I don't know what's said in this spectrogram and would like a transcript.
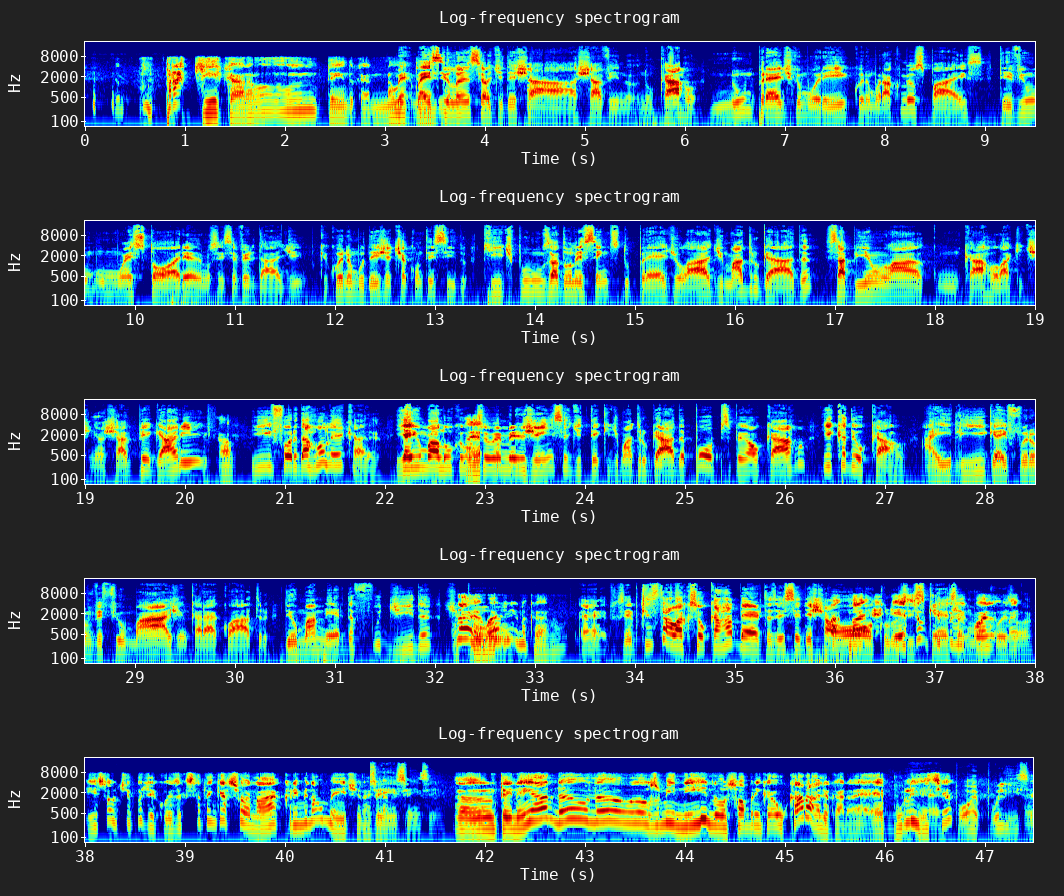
Pra quê, cara? Eu não entendo, cara. Não Mas, entendo. mas esse lance ó, de deixar a chave no, no carro, num prédio que eu morei, quando eu morava com meus pais, teve um- uma história, eu não sei se é verdade, porque quando eu mudei já tinha acontecido, que tipo uns adolescentes do prédio lá, de madrugada, sabiam lá um carro lá que tinha a chave, pegaram e, e foram dar rolê, cara. E aí o maluco aconteceu uma emergência de ter que ir de madrugada, pô, preciso pegar o carro, e aí, cadê o carro? Aí liga, aí foram ver filmagem, o cara 4, deu uma merda fudida. Tipo, Não, eu imagino, cara. é, porque você tá lá com o seu carro aberto, às vezes você deixa Mas- mas óculos, esse é um esquece tipo alguma coisa- coisa, mas lá. Isso é um tipo de coisa que você tem que acionar criminalmente, né, cara? Sim, sim, sim. Não, não tem nem, ah, não, não, os meninos só brincar. O caralho, cara. É, é polícia. É, porra, é polícia.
